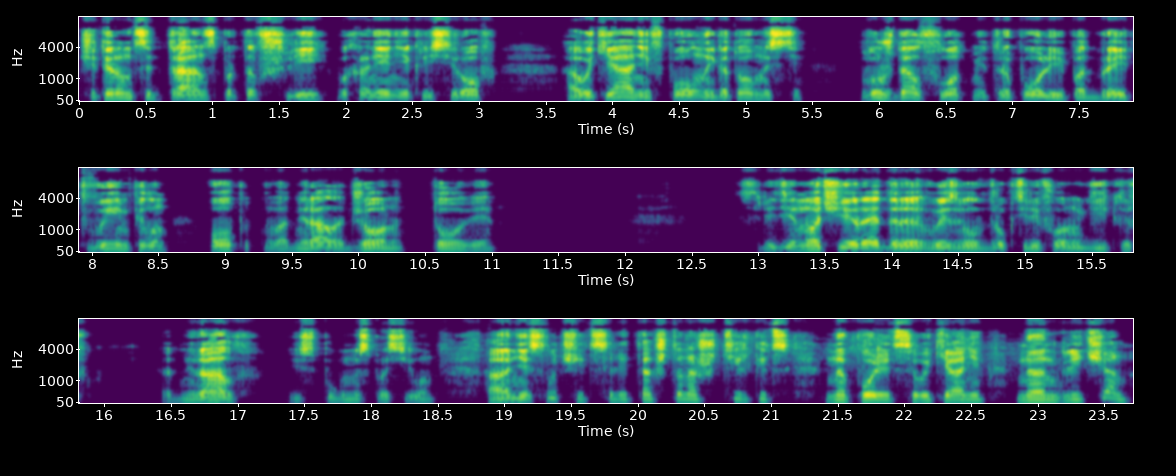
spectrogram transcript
14 транспортов шли в охранении крейсеров, а в океане в полной готовности блуждал флот метрополии под брейд-вымпелом опытного адмирала Джона Тови. Среди ночи Реддера вызвал вдруг телефону Гитлер. «Адмирал, — испуганно спросил он. — А не случится ли так, что наш Тирпиц напорится в океане на англичан,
